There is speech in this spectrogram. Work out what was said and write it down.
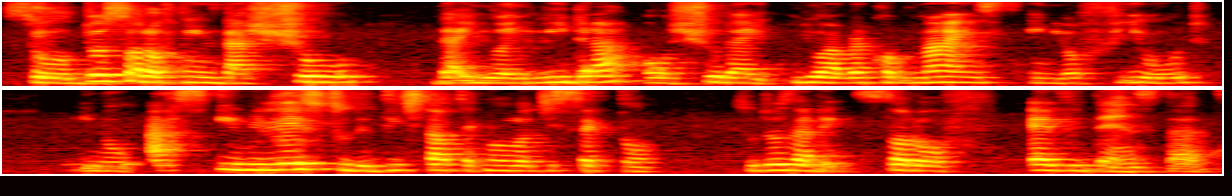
So those sort of things that show that you are a leader or show that you are recognized in your field you know, as it relates to the digital technology sector. So those are the sort of evidence that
